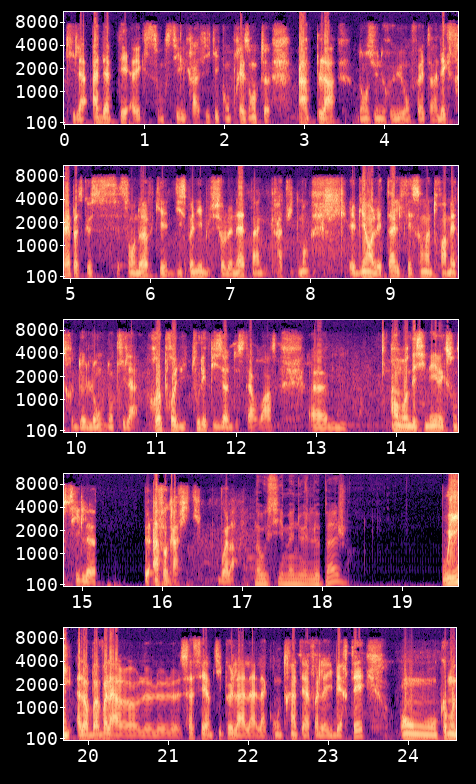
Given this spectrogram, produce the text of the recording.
qu'il a adapté avec son style graphique et qu'on présente à plat dans une rue. En fait, un extrait parce que c'est son œuvre qui est disponible sur le net hein, gratuitement. Et eh bien en l'état, elle fait 123 mètres de long, donc il a reproduit tout l'épisode de Star Wars. Euh, en bande dessinée avec son style euh, infographique. Voilà. On a aussi Emmanuel Lepage? Oui, alors bah voilà, alors le, le, ça c'est un petit peu la, la, la, contrainte à la fois de la liberté. On, comme on,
